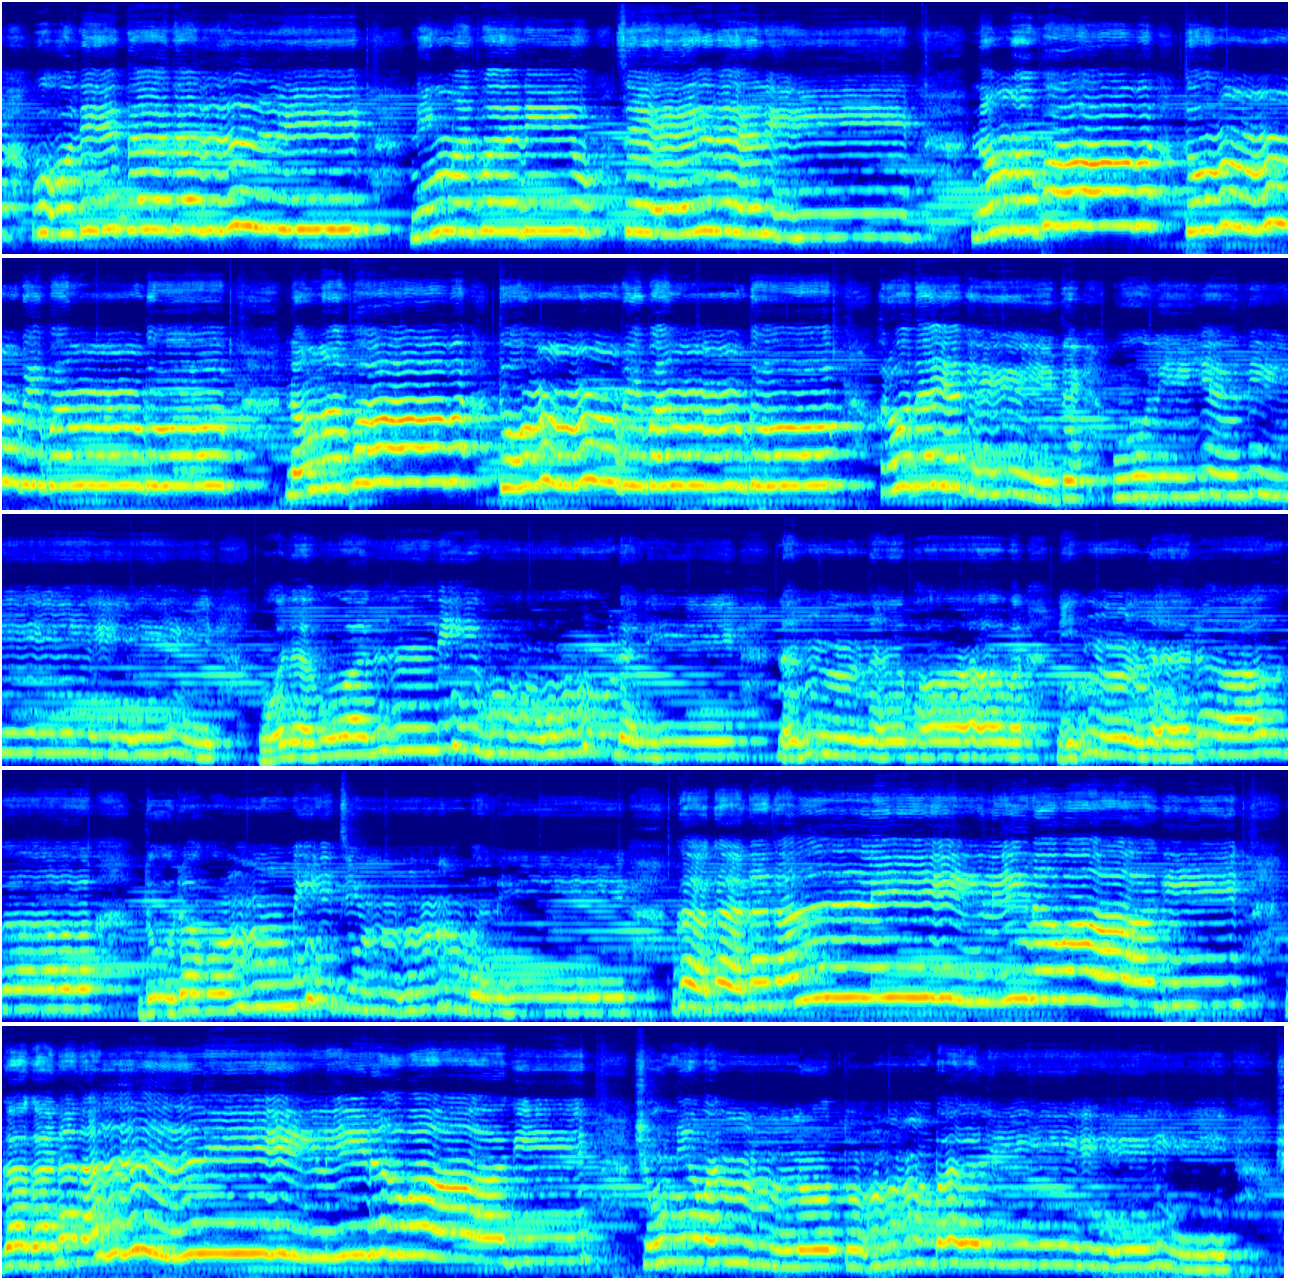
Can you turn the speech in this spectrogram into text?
ಗೀತೆ ಉಲಿಯಲಿ ಒಲವು ಅಲ್ಲಿ ಮೂಡಲಿ ನನ್ನ ಭಾವ ನಿನ್ನ ರಾಗ ದೂರ ಹೊಮ್ಮಿ ಚಿಮ್ಮಲಿ ಗಗನದಲ್ಲಿ ಲೀನವಾಗಿ ಗಗನದಲ್ಲಿ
